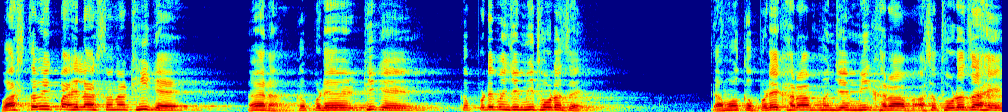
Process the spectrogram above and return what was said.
वास्तविक पाहिलं असताना ठीक आहे. है ना? कपडे ठीक आहे. कपडे म्हणजे मी थोडंच आहे. त्यामुळं कपडे खराब म्हणजे मी खराब असं थोडंच आहे.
